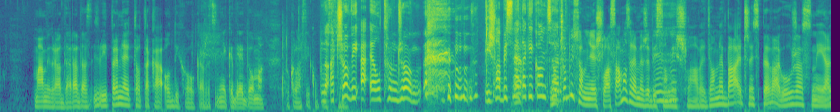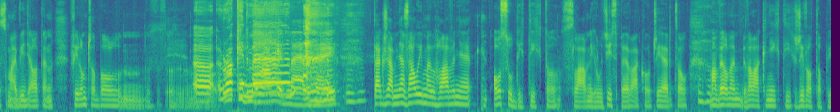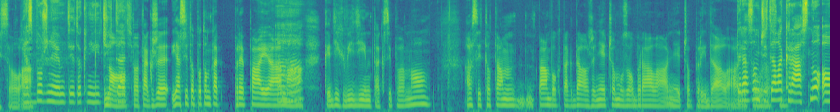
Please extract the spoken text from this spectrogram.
mám ju rada, rada. Pre mňa je to taká oddychovka, že si niekedy aj doma tú klasiku No a čo vy a Elton John? Išla by si na taký No koncert? čo by som nešla? Samozrejme, že by som mm-hmm. išla. Veď on je báječný spevák, úžasný. Ja som aj videla ten film, čo bol... Uh, Rocket Man. Rocket Man, hej. Mm-hmm. Takže a mňa zaujímajú hlavne osudy týchto slávnych ľudí, spevákov či hercov. Mm-hmm. Mám veľmi veľa kníh tých životopisov. Ja zbožňujem tieto knihy No, čítať. to, takže ja si to potom tak prepájam Aha. a keď ich vidím, tak si poviem, no, asi to tam pán Boh tak dal, že niečo mu zobral a niečo pridal. A Teraz to som úžasné. čítala krásnu o,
